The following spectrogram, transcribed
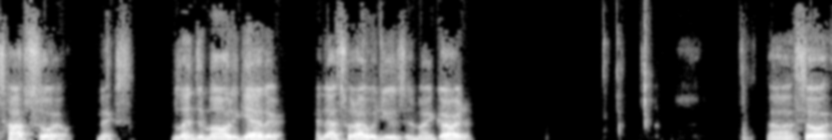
topsoil mix, blend them all together, and that's what I would use in my garden. Uh, so,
